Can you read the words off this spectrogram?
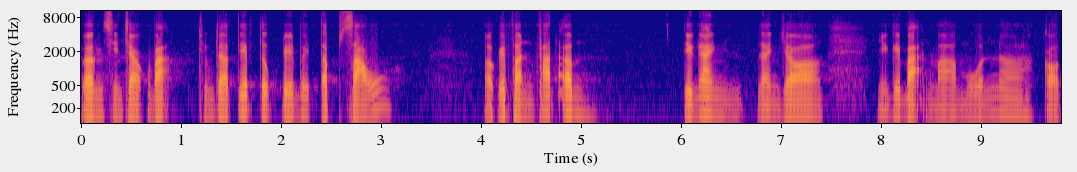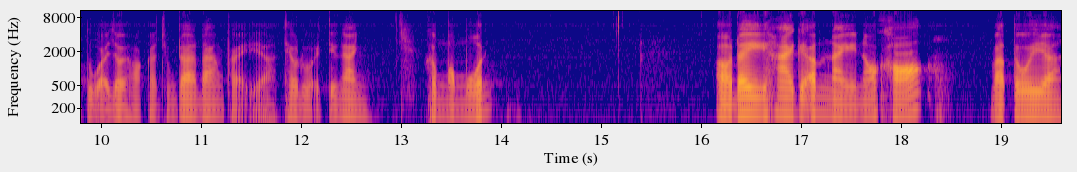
Vâng, xin chào các bạn. Chúng ta tiếp tục đến với tập 6 ở cái phần phát âm tiếng Anh dành cho những cái bạn mà muốn ờ, có tuổi rồi hoặc là chúng ta đang phải ờ, theo đuổi tiếng Anh không mong muốn. Ở đây hai cái âm này nó khó và tôi ờ,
